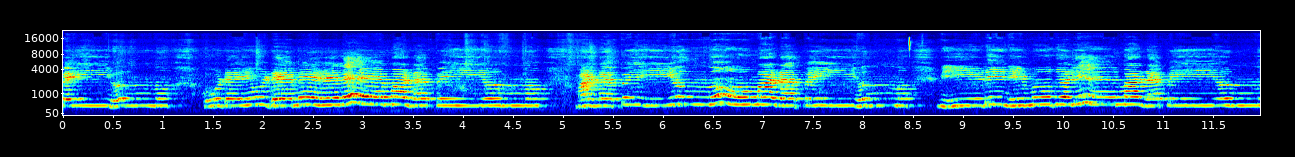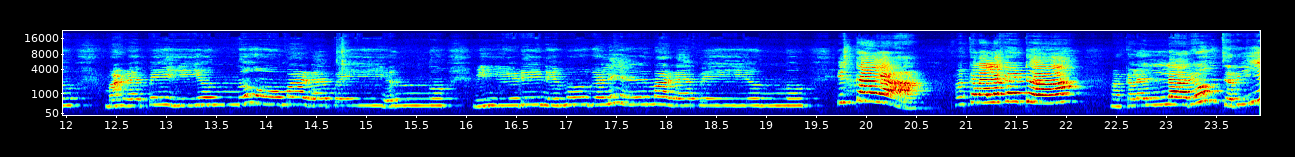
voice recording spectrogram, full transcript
പെയ്യുന്നു. കുടയുടെ മേലെ മഴ പെയ്യുന്നു മഴ പെയ്യുന്നു മഴ പെയ്യുന്നു. വീടിന് മുകളിൽ മഴ പെയ്യുന്നു മഴ പെയ്യുന്നു മഴ പെയ്യുന്നു. വീടിന് മുകളിൽ മഴ പെയ്യുന്നു. ഇഷ്ടായ? മക്കളെല്ലാം കേട്ടോ? മക്കളെല്ലാരും ചെറിയ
